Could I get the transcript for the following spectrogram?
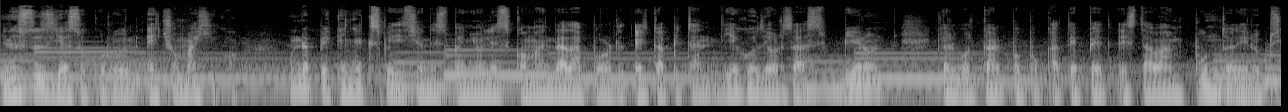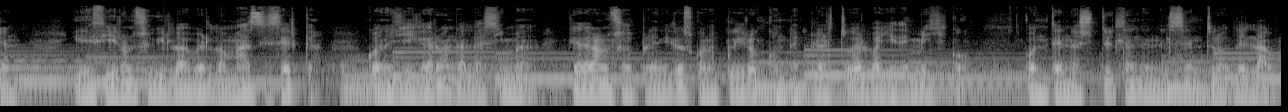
En estos días ocurrió un hecho mágico. Una pequeña expedición de españoles comandada por el capitán Diego de Orzas vieron que el volcán Popocatépetl estaba en punto de erupción y decidieron subirlo a verlo más de cerca. Cuando llegaron a la cima, quedaron sorprendidos cuando pudieron contemplar todo el Valle de México, con Tenochtitlan en el centro del lago.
